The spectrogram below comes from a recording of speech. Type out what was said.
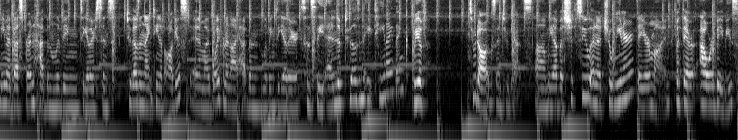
Me and my best friend have been living together since 2019 of August, and my boyfriend and I have been living together since the end of 2018, I think. We have two dogs and two cats. Um, we have a Shih Tzu and a Chiweenier. They are mine, but they're our babies.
